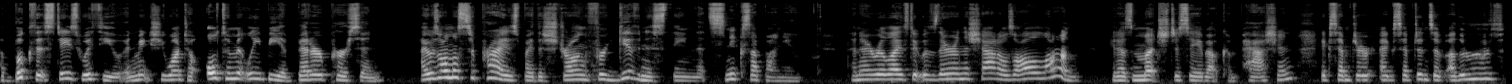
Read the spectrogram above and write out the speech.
a book that stays with you and makes you want to ultimately be a better person. I was almost surprised by the strong forgiveness theme that sneaks up on you. Then I realized it was there in the shadows all along. It has much to say about compassion, acceptance of others'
